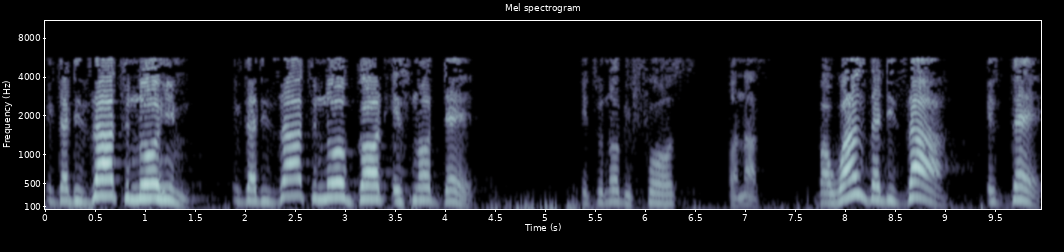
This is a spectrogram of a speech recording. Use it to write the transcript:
if the desire to know Him, if the desire to know God is not there, it will not be forced on us. But once the desire is there,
